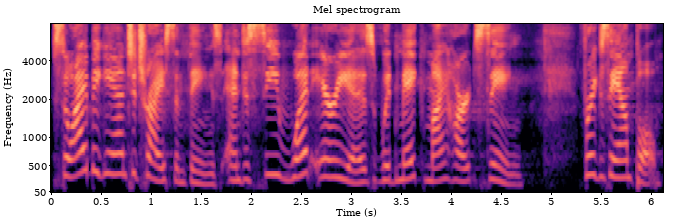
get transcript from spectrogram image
So I began to try some things and to see what areas would make my heart sing. For example,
